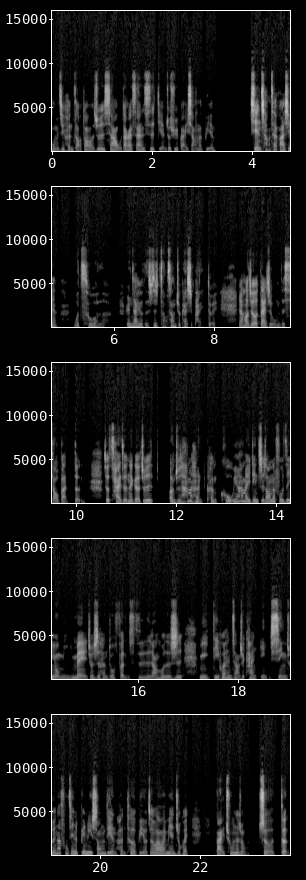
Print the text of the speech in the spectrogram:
我们已经很早到了，就是下午大概三四点就去白想那边现场，才发现我错了，人家有的是早上就开始排队，然后就带着我们的小板凳，就踩着那个就是。嗯，就是他们很很酷，因为他们一定知道那附近有迷妹，就是很多粉丝，然后或者是迷弟会很想去看影星，所以那附近的便利商店很特别，在外外面就会摆出那种折凳，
